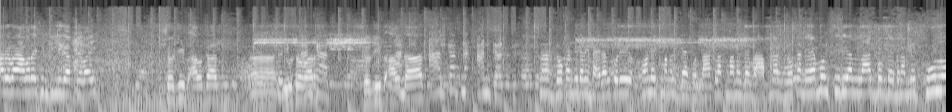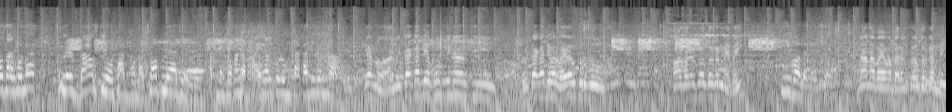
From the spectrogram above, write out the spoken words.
আরে ভাই আবার আইছেন কি লিখে আপনি ভাই? সজীব আলকাত ইউটিউবার। সজীব আলকাত। আনকাট না আনকাট আপনার দোকান যদি আমি ভাইরাল করে অনেক মানুষ দেখব লাখ লাখ মানুষ দেখব। আপনার দোকানে এমন সিরিয়াল লাগবে দেখবেন আপনি ফুলও থাকব না ফুলের বালতিও থাকব না সব লেয়া যাব। আপনার দোকানটা ভাইরাল করুন টাকা দিবেন না। কেন? আমি টাকা দিয়ে ফোন কিনে আনছি টাকা দিয়ে ভাইরাল করব। আমার ভাইরাল করার দরকার নাই ভাই। কি বলেন এইসব? না না ভাই আমার ভাইরাল করার দরকার নেই।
